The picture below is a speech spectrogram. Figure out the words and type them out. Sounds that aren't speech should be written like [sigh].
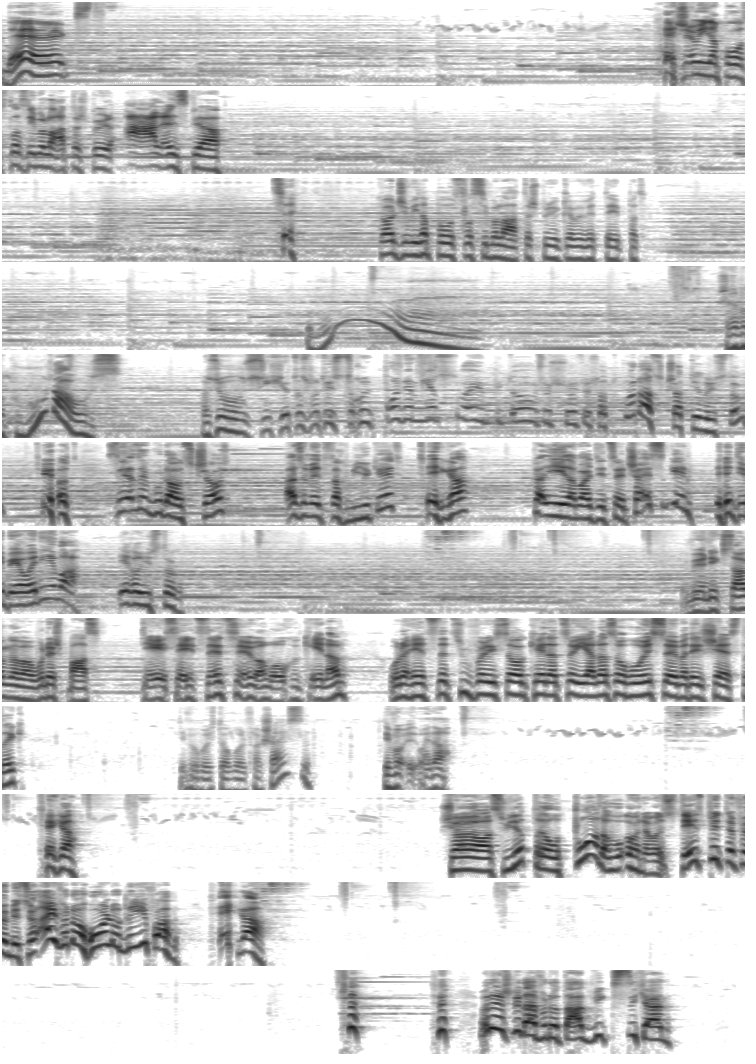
Next. Schon wieder Postler Simulator spielen. Alles klar. Kann schon wieder Postler Simulator spielen, glaube ich, wird deppert. Uh. Schaut aber gut aus. Also sicher, dass wir das zurückbringen müssen, weil bitte, das, das hat gut ausgeschaut, die Rüstung. Die hat sehr, sehr gut ausgeschaut. Also wenn es nach mir geht, Digga, kann jeder mal die Zeit scheißen gehen. [laughs] Die behalten immer ihre Rüstung. Würde ich sagen, aber ohne Spaß. Das hättest du nicht selber machen können. Oder hättest du zufällig sagen können zu einer so holst selber den Scheißtrick. Die will ich doch wohl verscheißen. Die will, Alter. Digga. Schau aus wie ein Trottel, oder, oder was ist das bitte für Mission? Einfach nur holen und liefern. Digga. Und er steht einfach nur da und wichst sich an.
